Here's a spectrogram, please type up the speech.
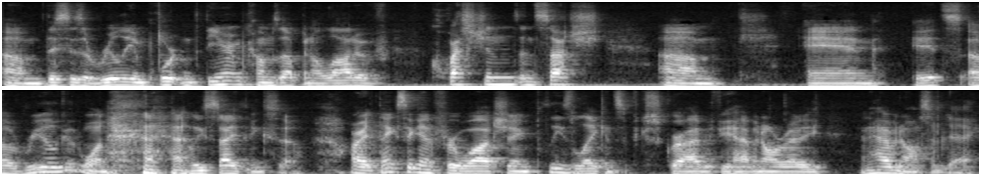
Um, this is a really important theorem, comes up in a lot of questions and such. Um, and it's a real good one. At least I think so. All right, thanks again for watching. Please like and subscribe if you haven't already, and have an awesome day.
